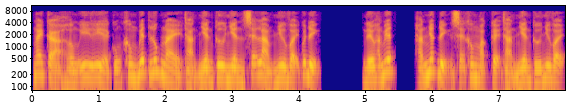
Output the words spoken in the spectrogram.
ngay cả Hồng Y Y cũng không biết lúc này thản nhiên cư nhiên sẽ làm như vậy quyết định. Nếu hắn biết, hắn nhất định sẽ không mặc kệ thản nhiên cứ như vậy.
